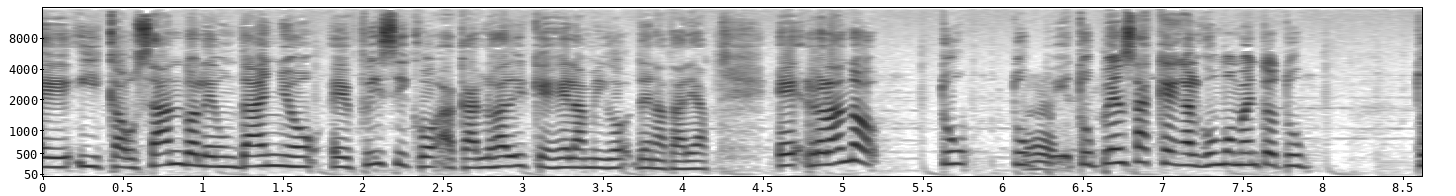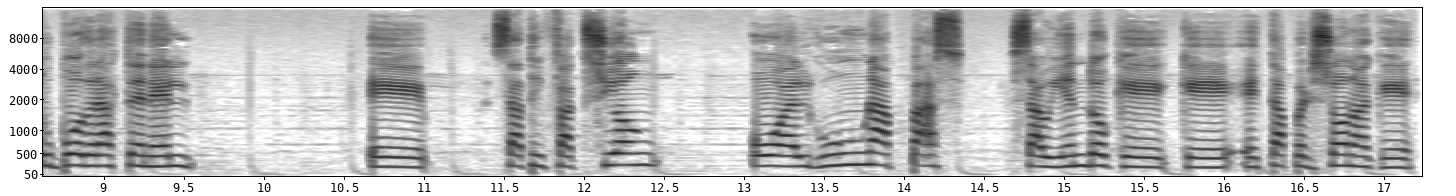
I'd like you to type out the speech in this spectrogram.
eh, y causándole un daño eh, físico a Carlos Adir, que es el amigo de Natalia. Eh, Rolando, ¿tú, tú, tú piensas que en algún momento tú, tú podrás tener satisfacción o alguna paz sabiendo que, que esta persona que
